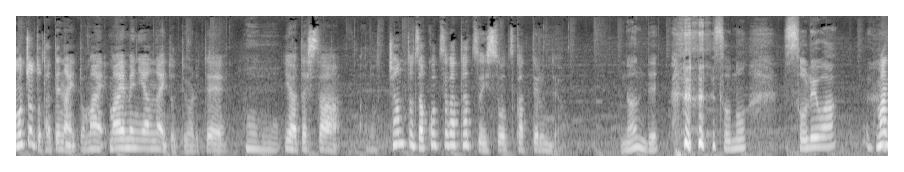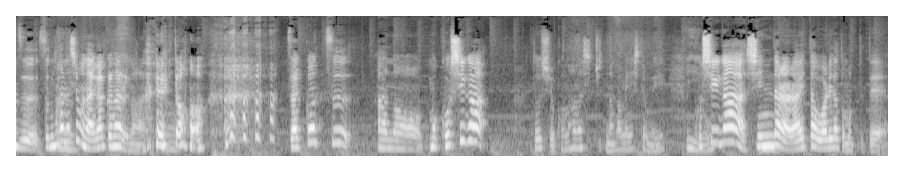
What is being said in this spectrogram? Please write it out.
もうちょっと立てないと前前目にやんないとって言われて。はあはいや私さあのちゃんと座骨が立つ椅子を使ってるんだよ。あなんで？そのそれは？まずその話も長くなるな、えっと座骨あのもう腰がどうしようこの話ちょっと長めにしてもいい？腰が死んだらライター終わりだと思ってて、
